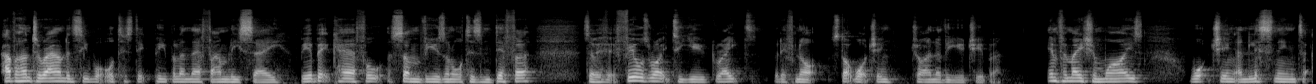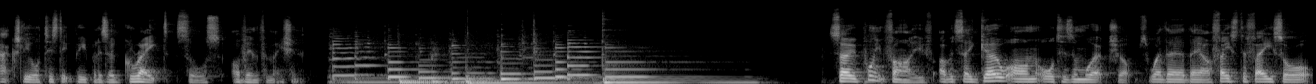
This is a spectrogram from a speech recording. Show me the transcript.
Have a hunt around and see what autistic people and their families say. Be a bit careful, some views on autism differ. So if it feels right to you, great. But if not, stop watching, try another YouTuber. Information wise, watching and listening to actually autistic people is a great source of information. So, point five, I would say go on autism workshops, whether they are face to face or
